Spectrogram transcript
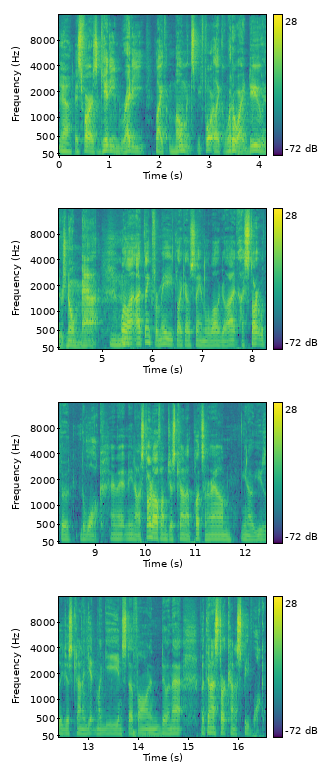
Yeah. As far as getting ready, like moments before, like what do I do? There's no mat. Mm-hmm. Well, I, I think for me, like I was saying a little while ago, I, I start with the, the walk. And, then, you know, I start off, I'm just kind of putzing around, you know, usually just kind of getting my gi and stuff on and doing that. But then I start kind of speed walking.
